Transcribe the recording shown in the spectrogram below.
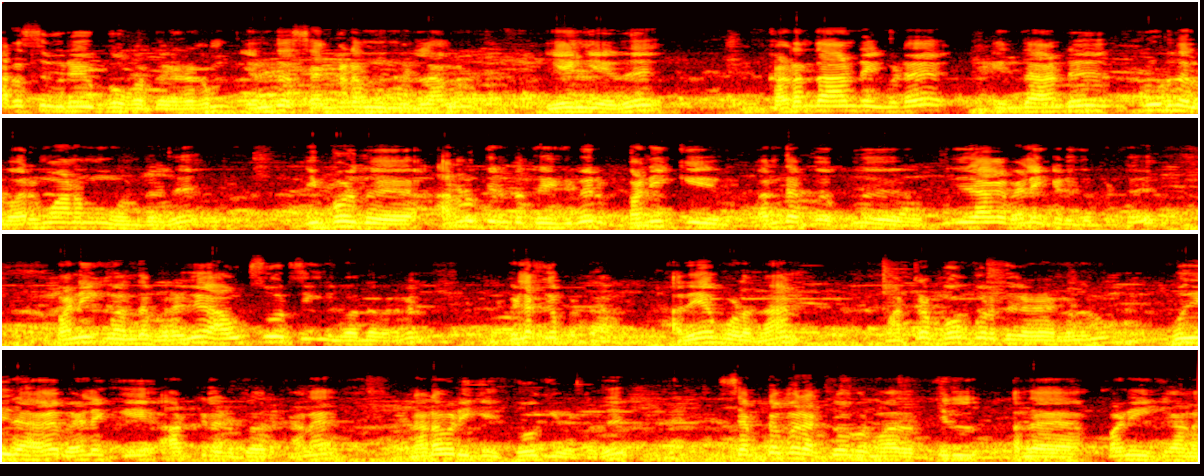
அரசு விரைவு போக்குவரத்து கழகம் எந்த சங்கடமும் இல்லாமல் இயங்கியது. கடந்த ஆண்டை விட இந்த ஆண்டு கூடுதல் வருமானமும் வந்தது. இப்பொழுது அறுநூத்தி எண்பத்தைந்து பேர் பணிக்கு வந்த புதிதாக வேலைக்கு எடுக்கப்பட்டு பணிக்கு வந்த பிறகு அவுட் சோர்சிங்கில் வந்தவர்கள் விலக்கப்பட்டார்கள் அதே போல தான் மற்ற போக்குவரத்து கழகங்களும் புதிதாக வேலைக்கு ஆட்கள் எடுப்பதற்கான நடவடிக்கை துவங்கிவிட்டது செப்டம்பர் அக்டோபர் மாதத்தில் அந்த பணிக்கான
